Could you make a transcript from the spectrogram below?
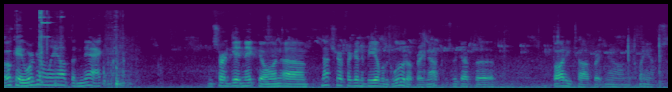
Okay, we're going to lay out the neck and start getting it going. Um, not sure if I'm going to be able to glue it up right now because we got the body top right now on the clamps.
